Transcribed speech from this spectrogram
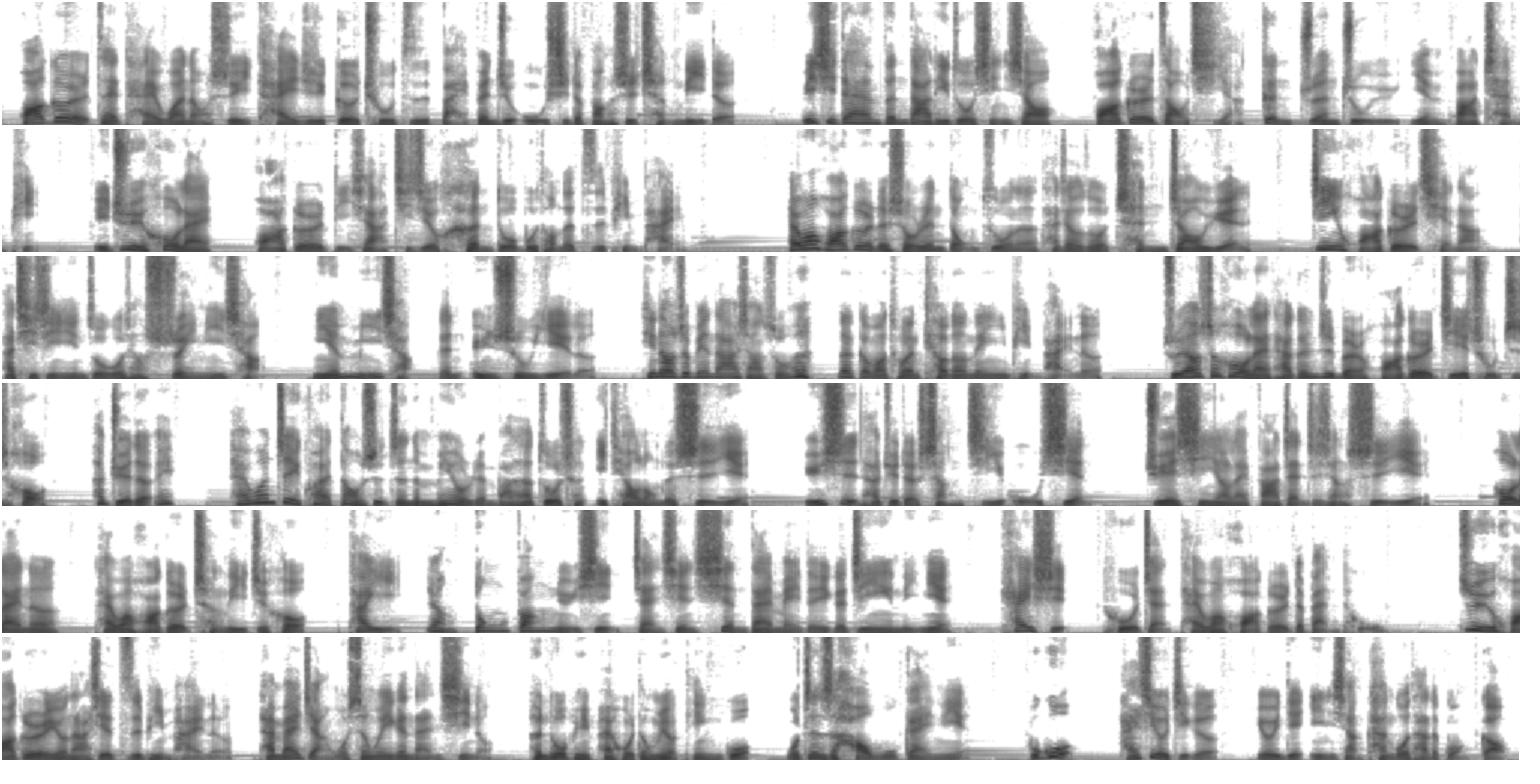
华歌尔在台湾哦，是以台日各出资百分之五十的方式成立的。比起戴安芬大力做行销，华歌尔早期啊更专注于研发产品，以至于后来华歌尔底下其实有很多不同的子品牌。台湾华歌尔的首任董座呢，他叫做陈昭元。经营华歌尔前啊，他其实已经做过像水泥厂、碾米厂跟运输业了。听到这边，大家想说，哼，那干嘛突然跳到内衣品牌呢？主要是后来他跟日本人华歌尔接触之后，他觉得，哎，台湾这一块倒是真的没有人把它做成一条龙的事业，于是他觉得商机无限，决心要来发展这项事业。后来呢，台湾华歌尔成立之后，他以让东方女性展现现代美的一个经营理念，开始拓展台湾华歌尔的版图。至于华歌尔有哪些子品牌呢？坦白讲，我身为一个男性哦，很多品牌我都没有听过，我真是毫无概念。不过，还是有几个有一点印象，看过他的广告，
